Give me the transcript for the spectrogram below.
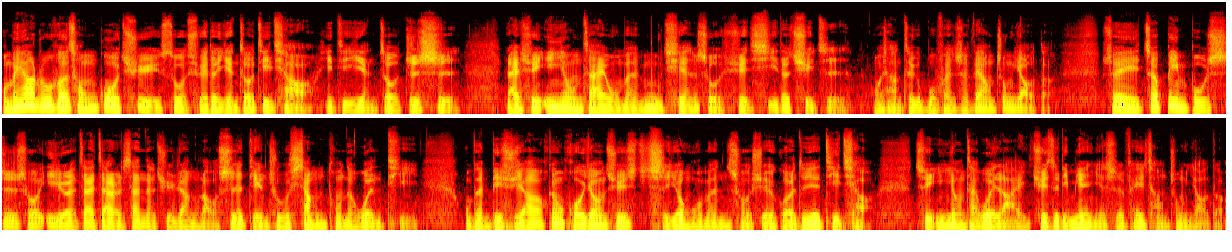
我们要如何从过去所学的演奏技巧以及演奏知识，来去应用在我们目前所学习的曲子？我想这个部分是非常重要的。所以这并不是说一而再、再而三的去让老师点出相同的问题，我们必须要更活用去使用我们所学过的这些技巧，去应用在未来曲子里面也是非常重要的。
